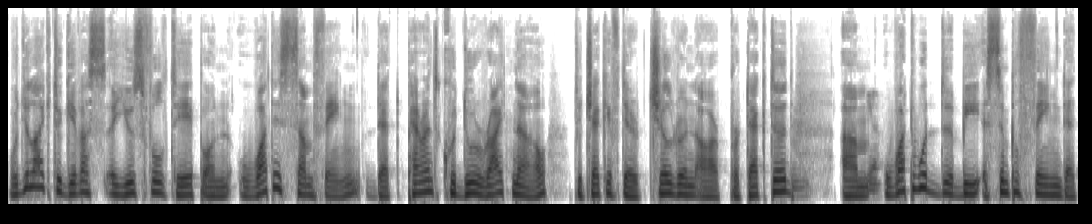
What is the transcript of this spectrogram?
would you like to give us a useful tip on what is something that parents could do right now to check if their children are protected? Mm-hmm. Um, yeah. What would be a simple thing that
